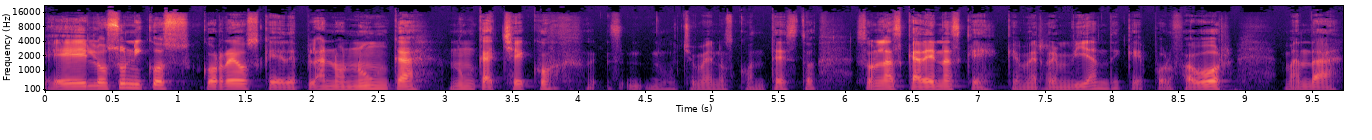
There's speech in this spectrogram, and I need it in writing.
Eh, los únicos correos que de plano nunca, nunca checo, mucho menos contesto, son las cadenas que, que me reenvían de que por favor manda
